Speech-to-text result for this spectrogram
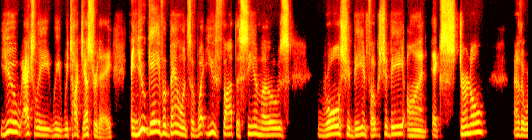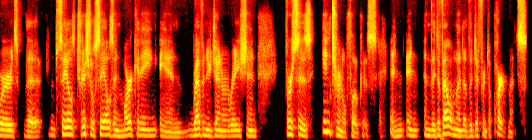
you actually, we, we talked yesterday, and you gave a balance of what you thought the CMO's role should be and focus should be on external. In other words, the sales, traditional sales and marketing and revenue generation versus internal focus and, and, and the development of the different departments.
